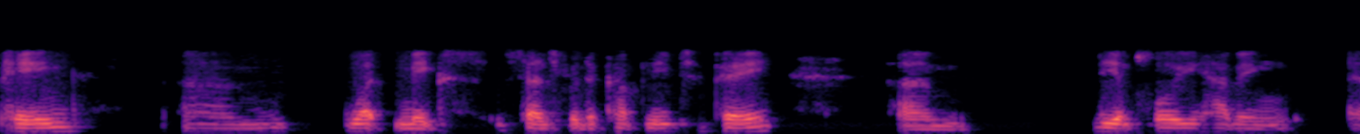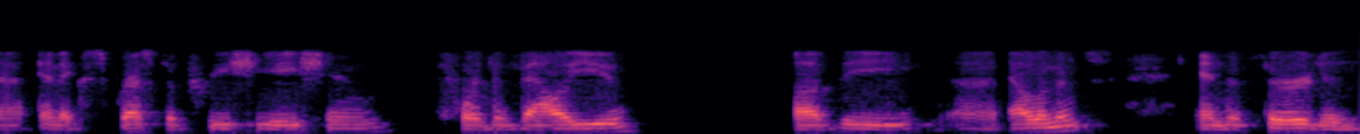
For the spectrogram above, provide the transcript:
paying um, what makes sense for the company to pay, um, the employee having a, an expressed appreciation for the value of the uh, elements, and the third is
